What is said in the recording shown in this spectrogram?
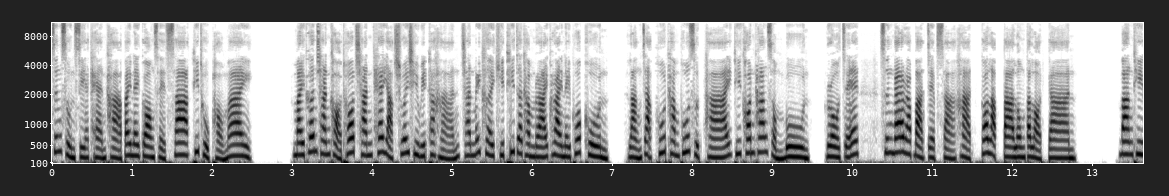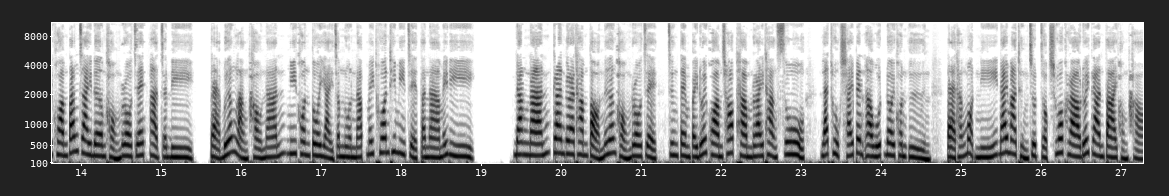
ซึ่งสูญเสียแขนขาไปในกองเศษซากที่ถูกเผาไหม้ไมเคิลฉันขอโทษฉันแค่อยากช่วยชีวิตทหาร ฉันไม่เคยคิดที่จะทำร้ายใครในพวกคุณ หลังจากพูดคำพูดสุดท้ายที่ค่อนข้างสมบูรณ์ โรเจคซึ่งได้รับบาดเจ็บสาหัสก็หลับตาลงตลอดการ บางทีความตั้งใจเดิมของโรเจคอาจจะดี แต่เบื้องหลังเขานั้นมีคนตัวใหญ่จำนวนนับไม่ถ้วนที่มีเจตนาไม่ดี ดังนั้นการกระทำต่อเนื่องของโรเจคจึงเต็มไปด้วยความชอบธรรมไร้ทางสู้ และถูกใช้เป็นอาวุธโดยคนอื่น แต่ทั้งหมดนี้ได้มาถึงจุดจบชั่วคราวด้วยการตายของเขา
